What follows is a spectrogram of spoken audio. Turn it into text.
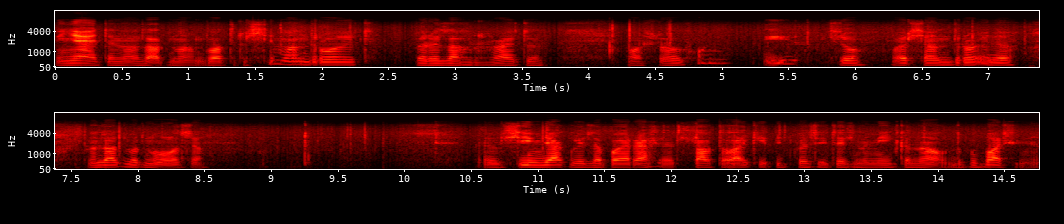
міняєте назад на 2.3.7 Android, перезагружаєте ваш телефон і все, версія Android назад вернулася. Всім дякую за перегляд, ставте лайки, підписуйтесь на мій канал. До побачення.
